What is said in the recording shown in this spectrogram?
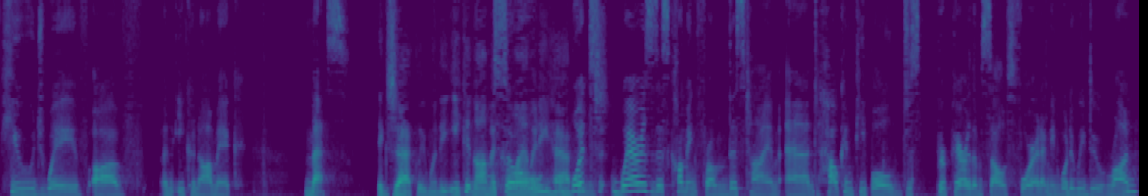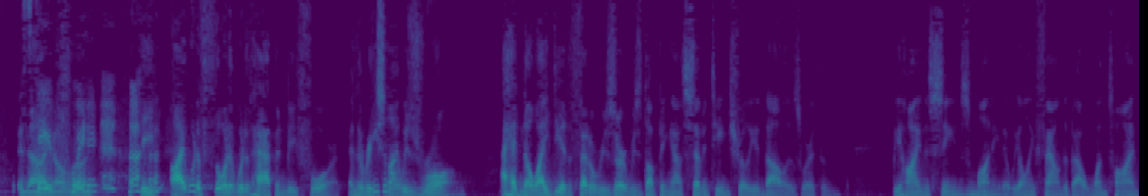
huge wave of an economic mess. Exactly. When the economic so calamity happens. What, where is this coming from this time, and how can people just prepare themselves for it? I mean, what do we do? Run? Escape? No, flee? the, I would have thought it would have happened before. And the reason I was wrong, I had no idea the Federal Reserve was dumping out $17 trillion worth of behind the scenes money that we only found about one time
